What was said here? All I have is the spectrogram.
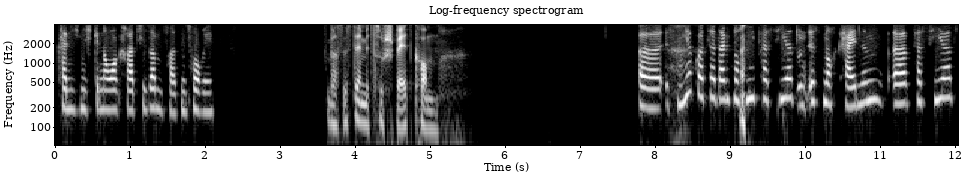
kann ich nicht genauer gerade zusammenfassen, sorry. Was ist denn mit zu spät kommen? Äh, ist mir Gott sei Dank noch nie passiert und ist noch keinem äh, passiert.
